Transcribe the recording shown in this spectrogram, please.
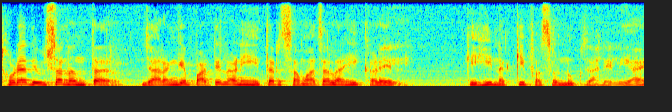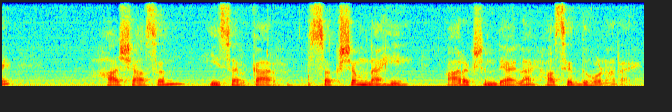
थोड्या दिवसानंतर जारंगे पाटील आणि इतर समाजालाही कळेल की ही नक्की फसवणूक झालेली आहे. हा शासन ही सरकार सक्षम नाही आरक्षण द्यायला हा सिद्ध होणार आहे.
